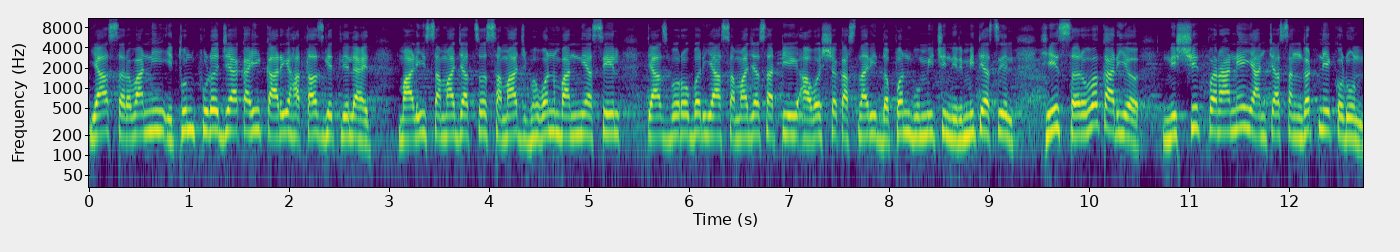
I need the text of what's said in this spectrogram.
या सर्वांनी इथून पुढं ज्या काही कार्य हातास घेतलेले आहेत माळी समाजाचं समाज भवन बांधणी असेल त्याचबरोबर या समाजासाठी आवश्यक असणारी दफनभूमीची निर्मिती असेल हे सर्व कार्य निश्चितपणाने यांच्या संघटनेकडून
